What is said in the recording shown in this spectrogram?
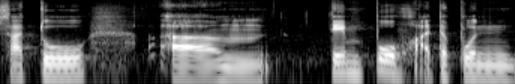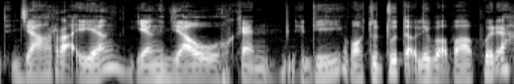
satu um, tempoh ataupun jarak yang yang jauh kan. Jadi waktu tu tak boleh buat apa-apa dah.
